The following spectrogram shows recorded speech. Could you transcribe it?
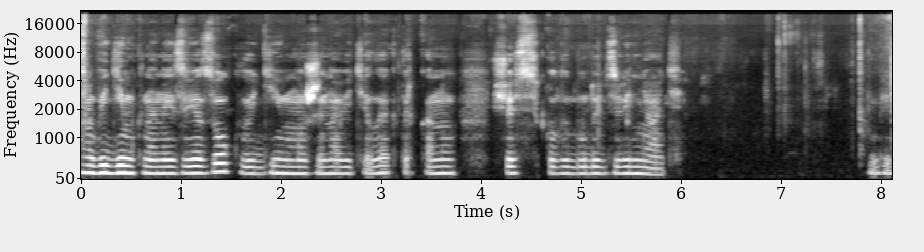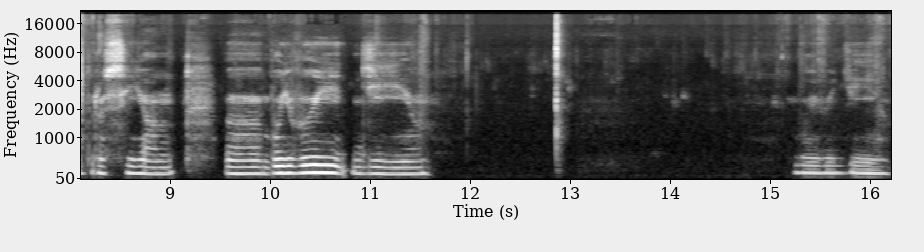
відімкнений зв'язок, відім, може навіть електрика, ну щось, коли будуть звільняти від росіян. Е, Бойові дії. Бойові дії.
